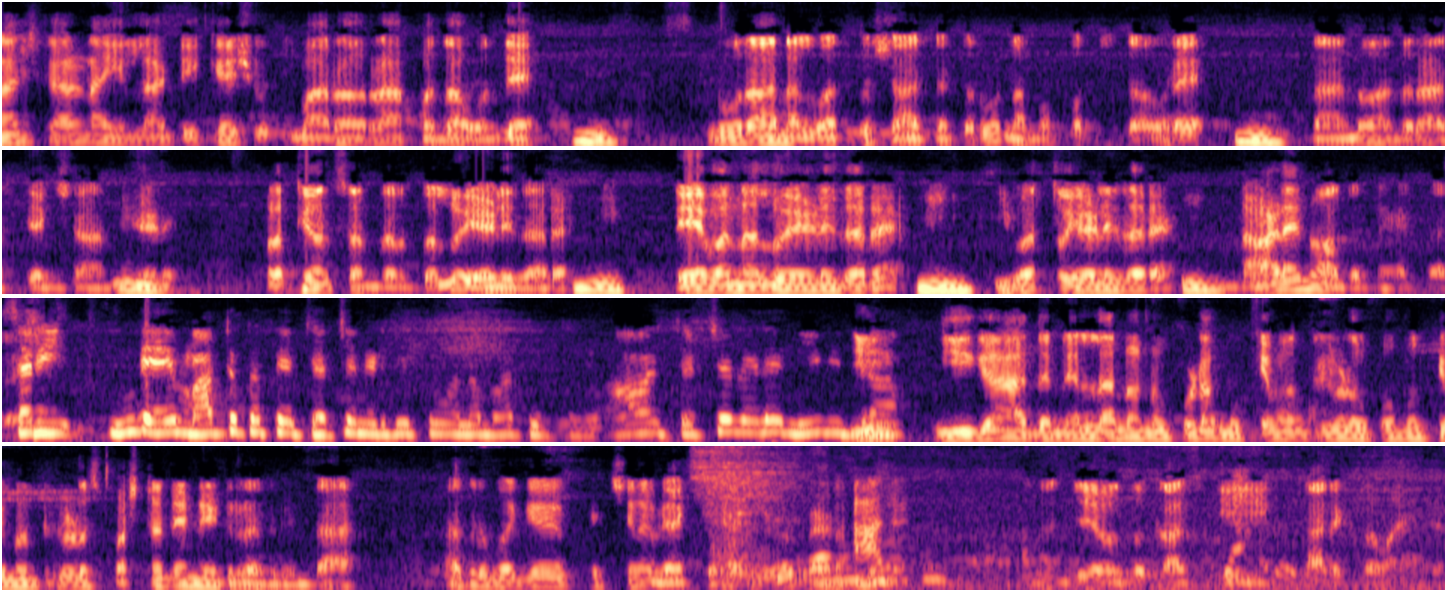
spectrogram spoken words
ರಾಜಕಾರಣ ಇಲ್ಲ. ಡಿ ಕೆ ಶಿವಕುಮಾರ್ ಅವರ ಪದ ಒಂದೇ. ನೂರ ನಲ್ವತ್ತು ಶಾಸಕರು ನಮ್ಮ ಪಕ್ಷದವರೇ. ನಾನು ಅದರ ಅಧ್ಯಕ್ಷ ಅಂತ ಹೇಳಿ ಪ್ರತಿಯೊಂದು ಸಂದರ್ಭದಲ್ಲೂ ಹೇಳಿದ್ದಾರೆ. ದೇವನಲ್ಲೂ ಹೇಳಿದ್ದಾರೆ. ಇವತ್ತು ಹೇಳಿದ್ದಾರೆ. ನಾಳೆನೂ ಅದನ್ನ ಹೇಳ್ತಾರೆ. ಸರಿ ಹಿಂದೆ ಮಾತುಕತೆ ಚರ್ಚೆ ನಡೆದಿತ್ತು ಅನ್ನೋ ಮಾತಿತ್ತು. ಆ ಚರ್ಚೆ ವೇಳೆ ನೀವಿದ್ದ ಈಗ ಅದನ್ನೆಲ್ಲನೂ ಕೂಡ ಮುಖ್ಯಮಂತ್ರಿಗಳು ಉಪಮುಖ್ಯಮಂತ್ರಿಗಳು ಸ್ಪಷ್ಟನೆ ನೀಡಿರೋದ್ರಿಂದ ಅದ್ರ ಬಗ್ಗೆ ಹೆಚ್ಚಿನ ವ್ಯಾಖ್ಯಾನಗಳು ಬೇಡ ಸಂಜೆ ಒಂದು ಖಾಸಗಿ ಕಾರ್ಯಕ್ರಮ ಇದೆ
